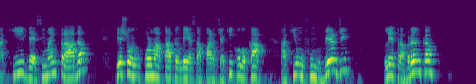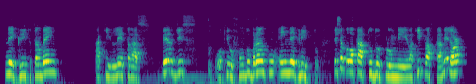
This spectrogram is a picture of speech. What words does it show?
Aqui, décima entrada. Deixa eu formatar também essa parte aqui, colocar Aqui um fundo verde, letra branca, negrito também. Aqui letras verdes, aqui o fundo branco em negrito. Deixa eu colocar tudo para o meio aqui para ficar melhor.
